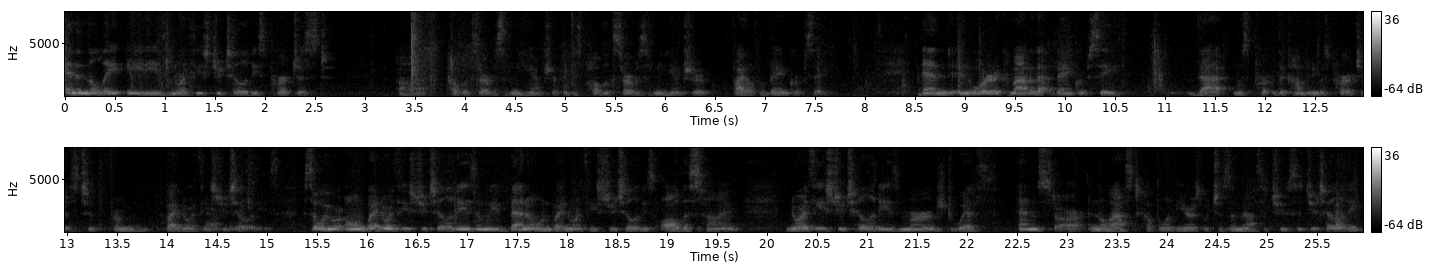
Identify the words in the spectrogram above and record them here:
And in the late eighties, Northeast Utilities purchased, uh, Public Service of New Hampshire because Public Service of New Hampshire filed for bankruptcy. And in order to come out of that bankruptcy, that was, the company was purchased to, from, by Northeast Utilities. So we were owned by Northeast Utilities and we've been owned by Northeast Utilities all this time. Northeast Utilities merged with NSTAR in the last couple of years, which is a Massachusetts utility.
